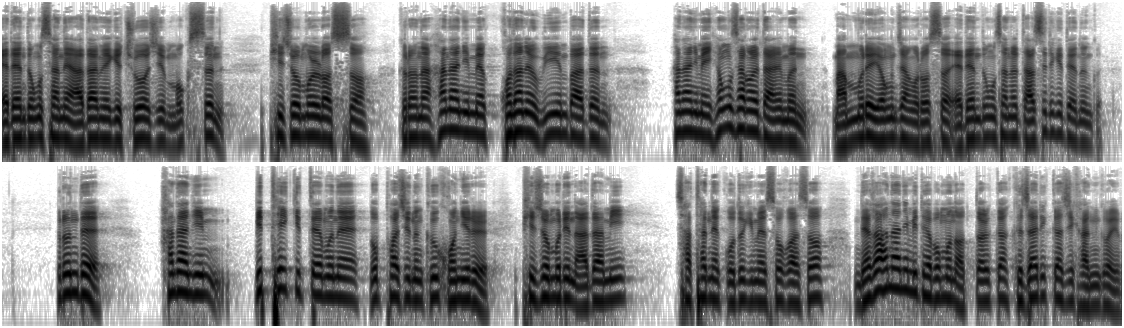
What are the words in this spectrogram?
에덴 동산의 아담에게 주어진 몫은 피조물로서 그러나 하나님의 고난을 위임받은 하나님의 형상을 닮은 만물의 영장으로서 에덴 동산을 다스리게 되는 것. 그런데 하나님 밑에 있기 때문에 높아지는 그 권위를 피조물인 아담이 사탄의 꼬드김에 속아서 내가 하나님이 되보면 어떨까 그 자리까지 간 거예요.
